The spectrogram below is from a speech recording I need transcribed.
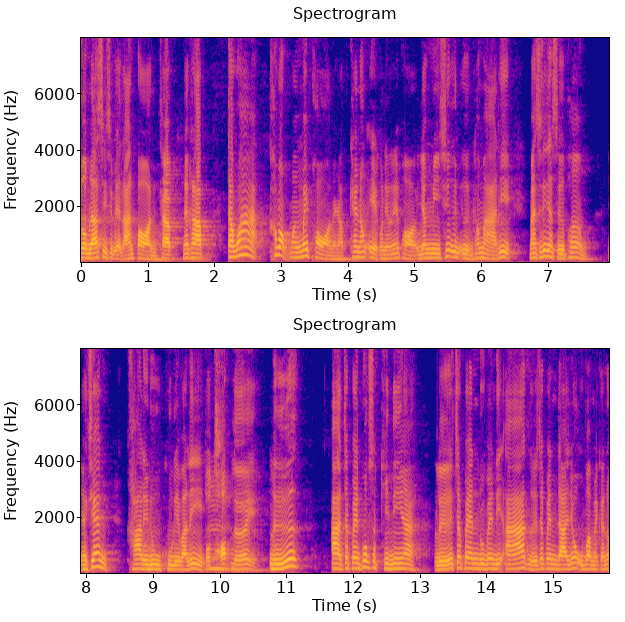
รวมแล้ว 41 ล้านปอนด์ครับ นะครับ แต่ว่าเขาบอกมันไม่พอนะครับ แค่น้องเอกคนเดียวไม่พอ ยังมีชื่ออื่นๆเข้ามาที่แมนซิตี้จะซื้อเพิ่ม อย่างเช่นคาริดูคูริบารีตัวท็อปเลย หรืออาจจะเป็นพวกสกินเนีย หรือจะเป็นดูเบนดิอาร์หรือจะเป็นดาโยอุบาเมกาโน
